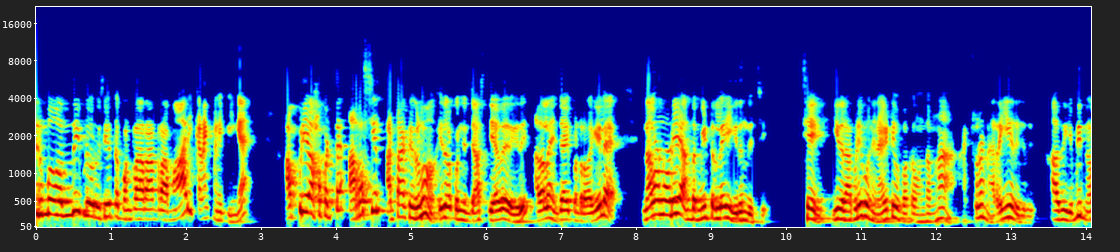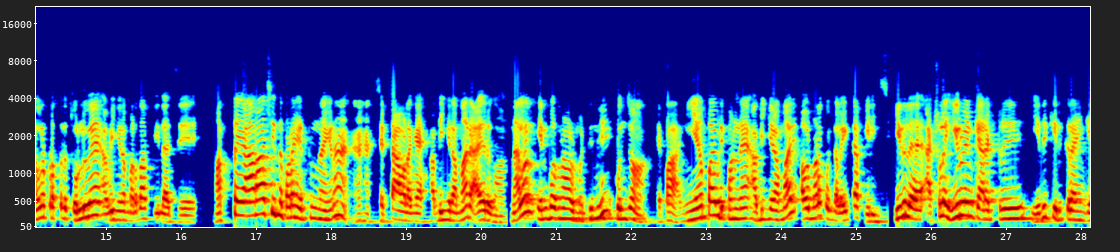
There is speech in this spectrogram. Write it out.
திரும்ப வந்து இப்படி ஒரு விஷயத்த பண்றாரான்ற மாதிரி கனெக்ட் பண்ணிப்பீங்க. அப்படியாகப்பட்ட அரசியல் அட்டாக்குகளும் இதுல கொஞ்சம் ஜாஸ்தியாவே இருக்குது. அதெல்லாம் என்ஜாய் பண்ற வகையில நலனுடைய அந்த மீட்டர்லயே இருந்துச்சு. சரி இதில் அப்படியே கொஞ்சம் நெகட்டிவ் பக்கம் வந்தோம்னா ஆக்சுவலாக நிறைய இருக்குது. அது எப்படி நல்ல படத்தில் சொல்லுவேன் அப்படிங்கிற மாதிரி தான் ஃபீல் ஆச்சு. மற்ற யாராச்சும் இந்த படம் எடுத்திருந்தாங்கன்னா செட் ஆகலங்க அப்படிங்கிற மாதிரி ஆயிருக்கும். நலன் என்பதனால் மட்டுமே கொஞ்சம் எப்பா நீ ஏன்பா இப்படி பண்ண அப்படிங்கிற மாதிரி அவர் மேல கொஞ்சம் லைட்டா ஃபீலிங்ஸ் இதுல ஆக்சுவலா ஹீரோயின் கேரக்டர் எதுக்கு இருக்கிறாங்க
